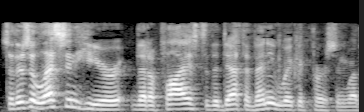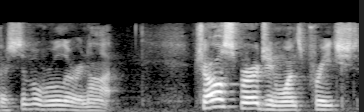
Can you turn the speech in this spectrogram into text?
So there's a lesson here that applies to the death of any wicked person, whether civil ruler or not. Charles Spurgeon once preached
